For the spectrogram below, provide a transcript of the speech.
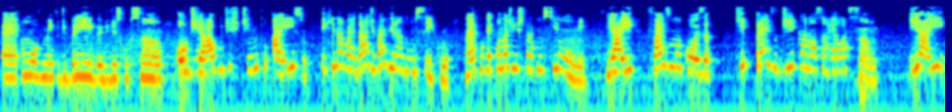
é, um movimento de briga, de discussão, ou de algo distinto a isso, e que na verdade vai virando um ciclo, né? Porque quando a gente está com ciúme, e aí faz uma coisa que prejudica a nossa relação, e aí,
